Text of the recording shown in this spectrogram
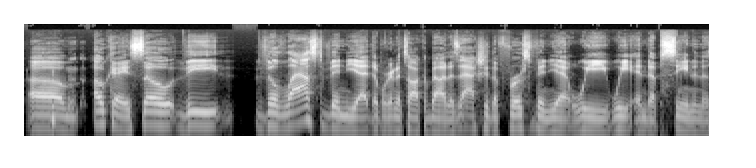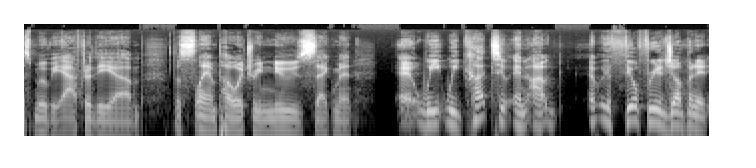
um, okay, so the the last vignette that we're going to talk about is actually the first vignette we we end up seeing in this movie after the um, the slam poetry news segment. Uh, We we cut to and I, feel free to jump in at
